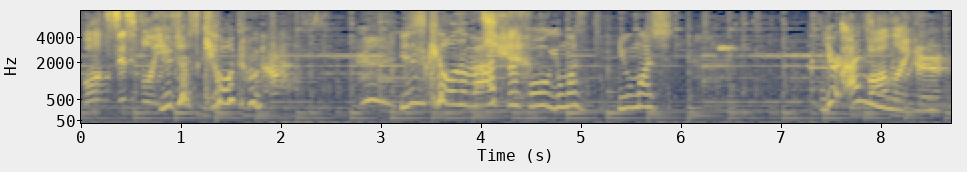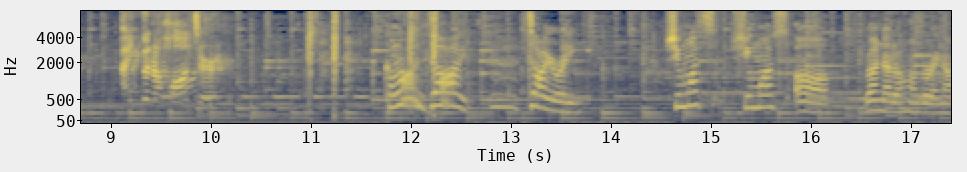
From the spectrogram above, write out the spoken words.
You just killed him. You just killed the master Yeah. fool. You must. You must. You're. I I'm mean, following her. I'm gonna haunt her. Come on, die. Die already. She must. She must. Uh, run out of hunger right now.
